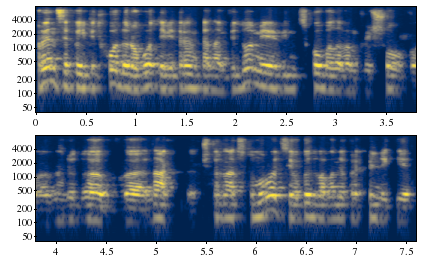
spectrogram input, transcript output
принципи і підходи роботи Вітренка нам відомі. Він з Коболевим прийшов в на 2014 році. Обидва вони прихильники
